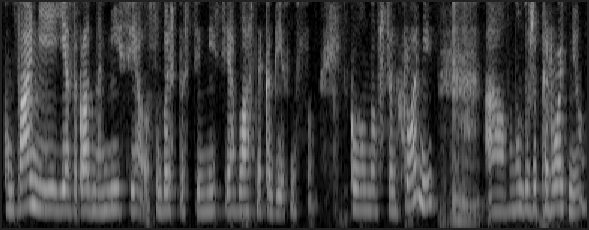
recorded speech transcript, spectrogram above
компанії є закладена місія особистості, місія власника бізнесу. І коли воно в синхроні, воно дуже природньо.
